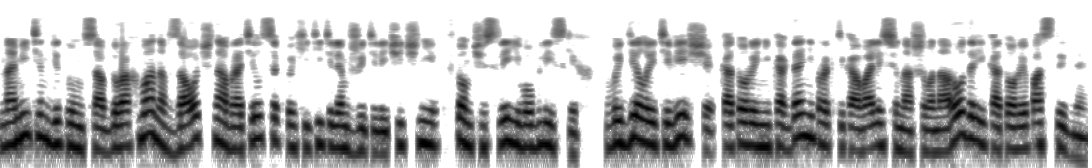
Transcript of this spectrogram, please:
На митинге Тумса Абдурахманов заочно обратился к похитителям жителей Чечни, в том числе его близких. Вы делаете вещи, которые никогда не практиковались у нашего народа и которые постыдны.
